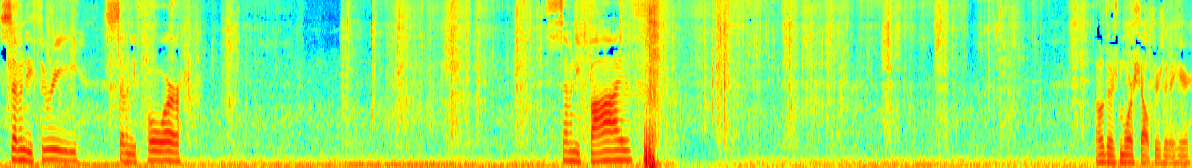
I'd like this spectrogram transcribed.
Seventy-three, seventy-four. 75. Oh, there's more shelters over here.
